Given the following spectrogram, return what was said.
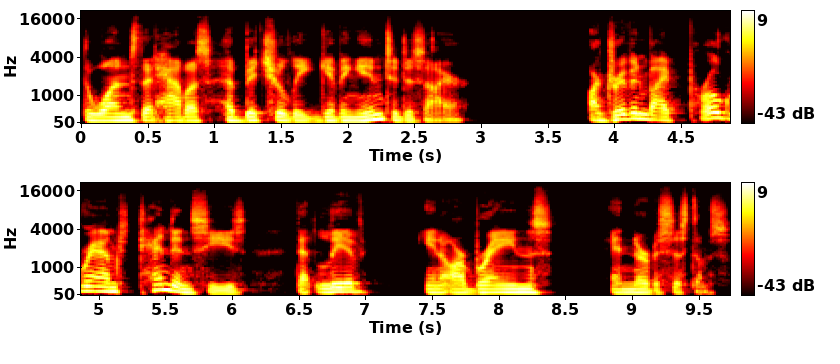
the ones that have us habitually giving in to desire, are driven by programmed tendencies that live in our brains and nervous systems.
